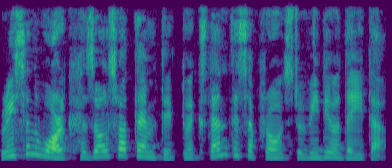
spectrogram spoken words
Recent work has also attempted to extend this approach to video data.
